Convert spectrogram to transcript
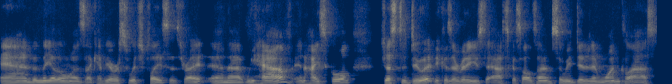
and then the other one was like, have you ever switched places? Right. And uh, we have in high school just to do it because everybody used to ask us all the time. So we did it in one class.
